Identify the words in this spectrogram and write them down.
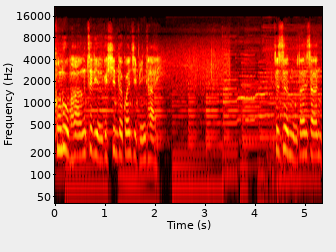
公路旁这里有一个新的观景平台，这是牡丹山。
